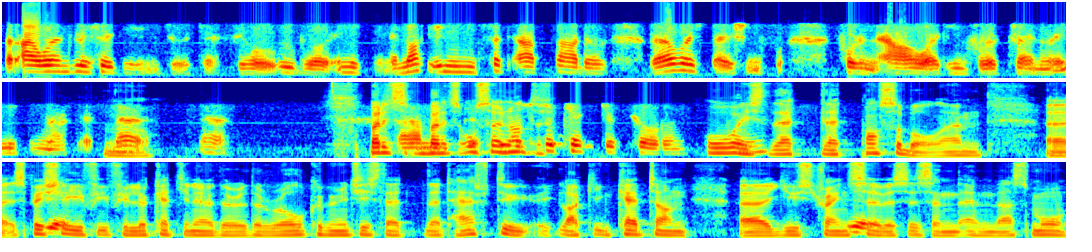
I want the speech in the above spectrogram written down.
But I won't let her get into a taxi or Uber or anything, and not even sit outside a railway station for, for an hour waiting for a train or anything like that. No, no. But it's Um, but it's also not protect your children. always Mhm. that that possible. Um, uh, especially Yes. if, if you look at you know the the rural communities that that have to like in Cape Town uh, use train Yes. services and and that's more.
